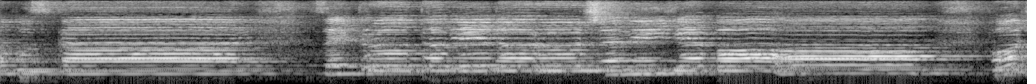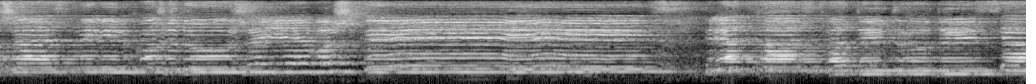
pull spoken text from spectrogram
опускай, цей труд тобі доручений є Богом, ти трудися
